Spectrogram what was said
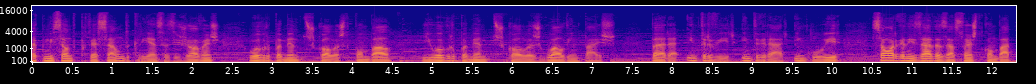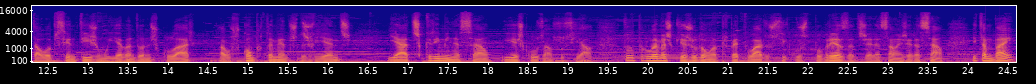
a Comissão de Proteção de Crianças e Jovens, o Agrupamento de Escolas de Pombal e o Agrupamento de Escolas Gualdim Pais. Para intervir, integrar, incluir, são organizadas ações de combate ao absentismo e abandono escolar, aos comportamentos desviantes e à discriminação e exclusão social. Tudo problemas que ajudam a perpetuar os ciclos de pobreza de geração em geração e também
